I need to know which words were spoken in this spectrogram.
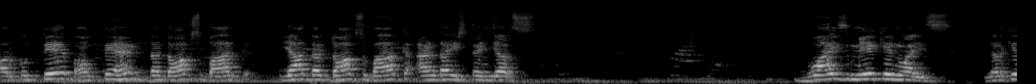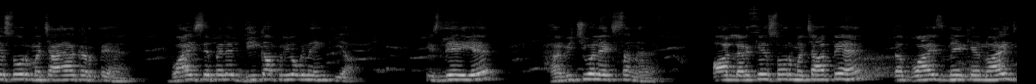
और कुत्ते भौंकते हैं द डॉग्स बार्क या the dogs bark at the strangers. Boys make a noise. लड़के शोर मचाया करते हैं। बॉयज़ से पहले दी का प्रयोग नहीं किया। इसलिए ये हैबिचुअल एक्शन है। और लड़के शोर मचाते हैं। The boys make a noise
